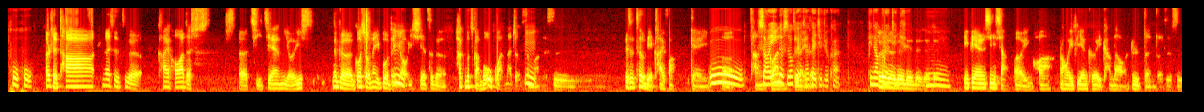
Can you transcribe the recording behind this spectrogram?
呼呼，而且它应该是这个开花的时呃期间有一些那个国秀内部的嗯有一些这个博物馆博物馆那种什么的是，就是特别开放给哦赏观樱的时候可以才可以进去看，平常不能进去。对对对对对对，嗯，一边欣赏呃樱花，然后一边可以看到日本的就是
